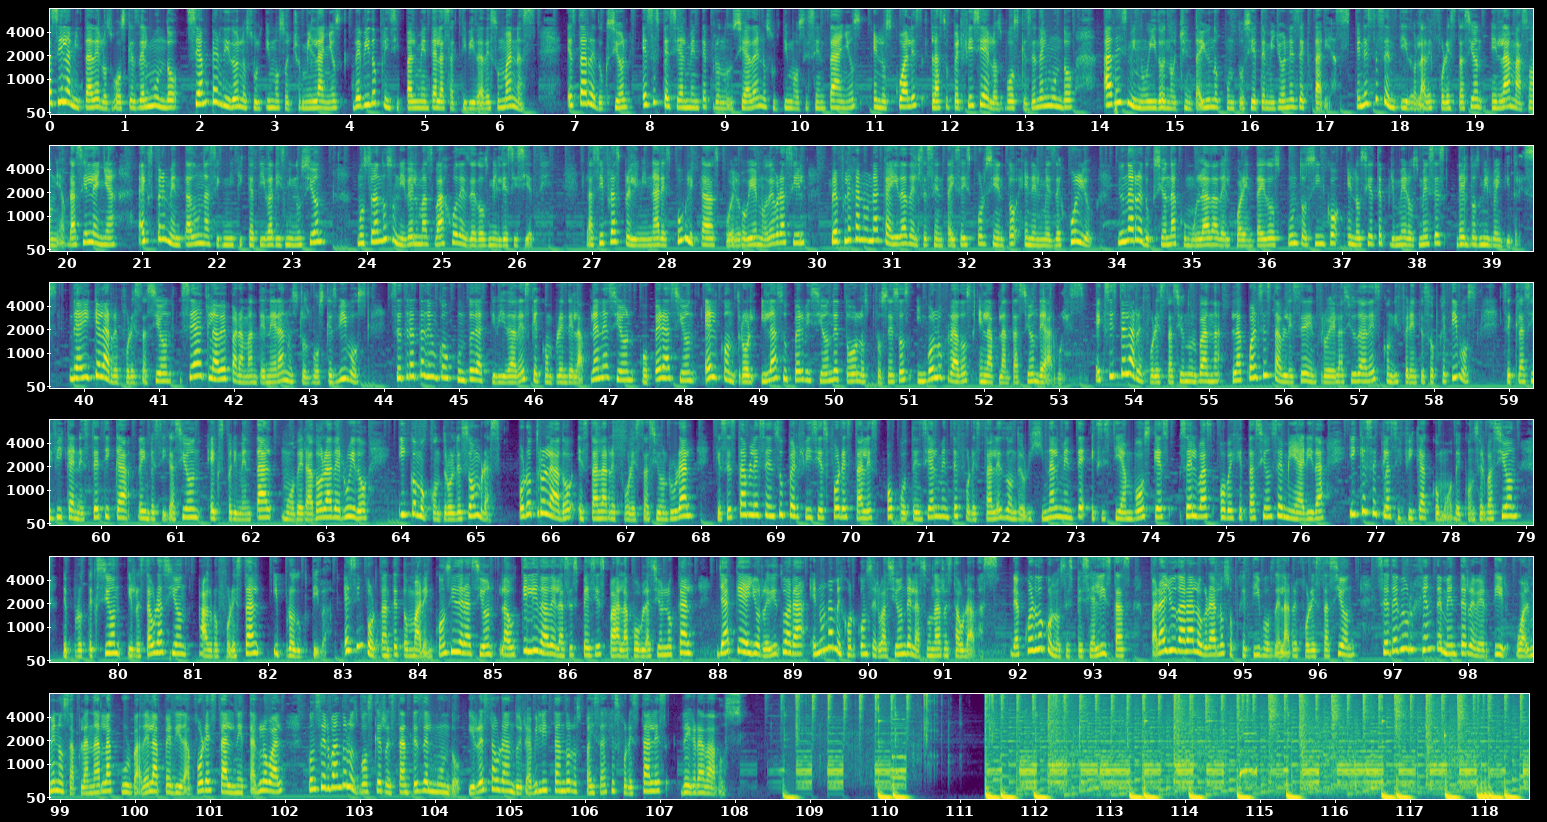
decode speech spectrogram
Casi la mitad de los bosques del mundo se han perdido en los últimos 8.000 años debido principalmente a las actividades humanas. Esta reducción es especialmente pronunciada en los últimos 60 años, en los cuales la superficie de los bosques en el mundo ha disminuido en 81.7 millones de hectáreas. En este sentido, la deforestación en la Amazonia brasileña ha experimentado una significativa disminución, mostrando su nivel más bajo desde 2017. Las cifras preliminares publicadas por el gobierno de Brasil reflejan una caída del 66% en el mes de julio y una reducción acumulada del 42.5% en los siete primeros meses del 2023. De ahí que la reforestación sea clave para mantener a nuestros bosques vivos. Se trata de un conjunto de actividades que comprende la planeación, operación, el control y la supervisión de todos los procesos involucrados en la plantación de árboles. Existe la reforestación urbana, la cual se establece dentro de ciudades con diferentes objetivos. Se clasifica en estética, de investigación, experimental, moderadora de ruido y como control de sombras. Por otro lado está la reforestación rural, que se establece en superficies forestales o potencialmente forestales donde originalmente existían bosques, selvas o vegetación semiárida y que se clasifica como de conservación, de protección y restauración agroforestal y productiva. Es importante tomar en consideración la utilidad de las especies para la población local, ya que ello redituará en una mejor conservación de las zonas restauradas. De acuerdo con los especialistas, para ayudar a lograr los objetivos la reforestación, se debe urgentemente revertir o al menos aplanar la curva de la pérdida forestal neta global, conservando los bosques restantes del mundo y restaurando y rehabilitando los paisajes forestales degradados.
